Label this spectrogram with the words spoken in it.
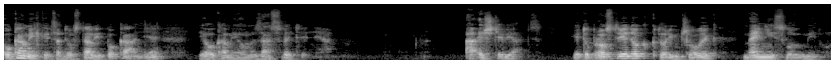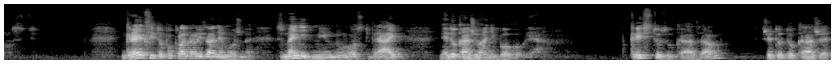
Okamih, keď sa dostaví pokánie, je okamihom zasvetenia. A ešte viac. Je to prostriedok, ktorým človek mení svoju minulosť. Gréci to pokladali za nemožné. Zmeniť minulosť v raj nedokážu ani bohovia. Kristus ukázal, že to dokáže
